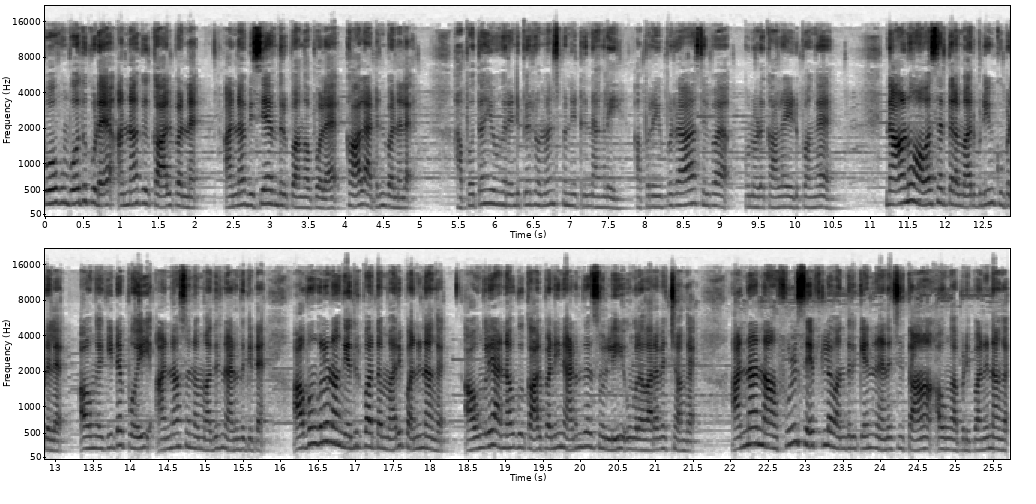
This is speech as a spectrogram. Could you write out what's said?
போகும்போது கூட அண்ணாக்கு கால் பண்ணேன். அண்ணா பிஸியா இருந்திருப்பாங்க போல கால் அட்டன் பண்ணல. அப்போதான் இவங்க ரெண்டு பேரும் ரொமான்ஸ் பண்ணிட்டு இருந்தாங்களே. அப்புறம் எப்படா செல்வா உன்னோட காலை எடுப்பாங்க? நானும் அவசரத்தில் மறுபடியும் கூப்பிடல. அவங்க கிட்ட போய் அண்ணா சொன்ன மாதிரி நடந்துக்கிட்டேன் அவங்களும் நாங்கள் எதிர்பார்த்த மாதிரி பண்ணுனாங்க. அவங்களே அண்ணாவுக்கு கால் பண்ணி நடந்ததை சொல்லி உங்களை வர வச்சாங்க. அண்ணா நான் ஃபுல் சேஃப்டியில் வந்திருக்கேன்னு நினச்சி தான் அவங்க அப்படி பண்ணினாங்க.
